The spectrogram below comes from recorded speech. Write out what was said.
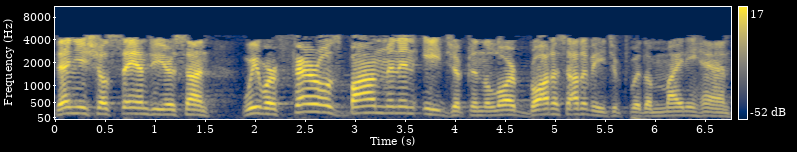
Then ye shall say unto your son, We were Pharaoh's bondmen in Egypt, and the Lord brought us out of Egypt with a mighty hand.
